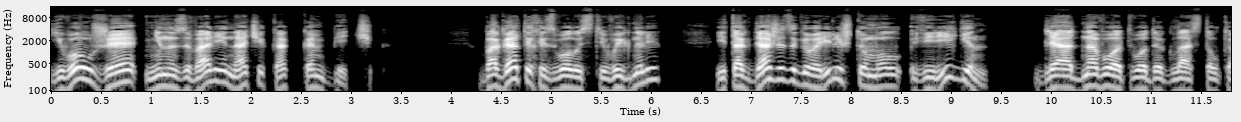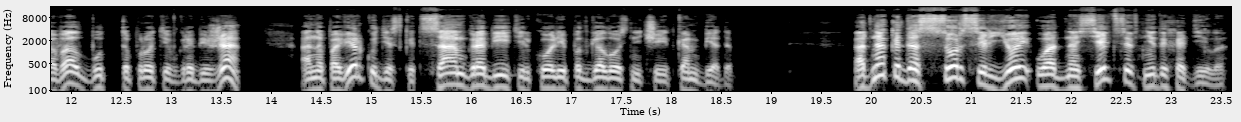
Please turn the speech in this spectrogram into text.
его уже не называли иначе, как комбетчик. Богатых из волости выгнали, и тогда же заговорили, что, мол, Веригин для одного отвода глаз толковал, будто против грабежа, а на поверку, дескать, сам грабитель, коли подголосничает комбедом. Однако до ссор с Ильей у односельцев не доходило.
